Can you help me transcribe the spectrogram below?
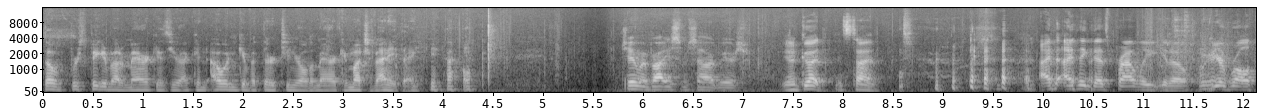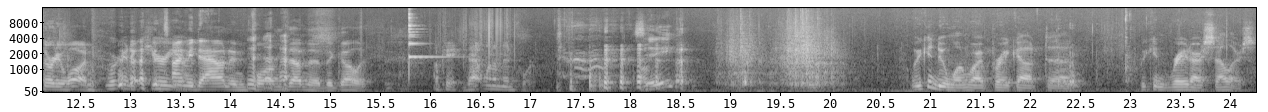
though we're speaking about Americans here, I can I wouldn't give a 13 year old American much of anything. You know, Jim, I brought you some sour beers. Yeah, good. It's time. I, I think that's probably you know beer brawl 31. We're gonna cure tie you. me down and pour them down the, the gullet. Okay, that one I'm in for. See? We can do one where I break out. Uh, we can raid our cellars.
